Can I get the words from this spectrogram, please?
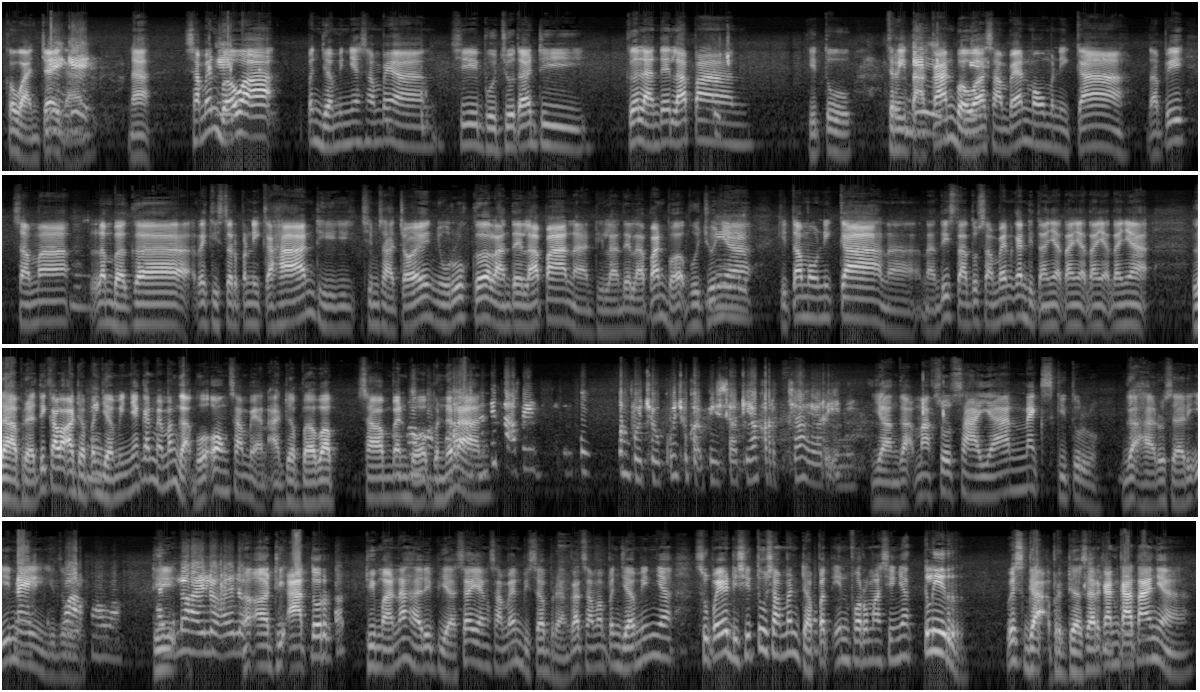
Ke Wancai kan. Nah, sampean Nggih. bawa penjaminnya sampean si bojo tadi ke lantai 8. Gitu. Ceritakan bahwa sampean mau menikah, tapi sama lembaga register pernikahan di Sim Sacoy nyuruh ke lantai 8. Nah, di lantai 8 bawa bojonya. Kita mau nikah. Nah, nanti status sampean kan ditanya-tanya tanya-tanya. Lah, berarti kalau ada penjaminnya kan memang nggak bohong sampean. Ada bawa sampean bawa beneran. nanti tak pun bojoku juga bisa dia kerja hari ini. Ya nggak maksud saya next gitu loh. Nggak harus hari ini Nek, gitu loh. wah. di ayo, ayo. eh, eh, diatur di mana hari biasa yang sampean bisa berangkat sama penjaminnya supaya di situ sampean dapat informasinya clear. Wes nggak berdasarkan katanya.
